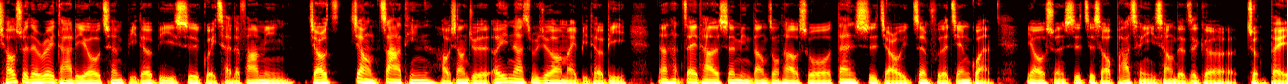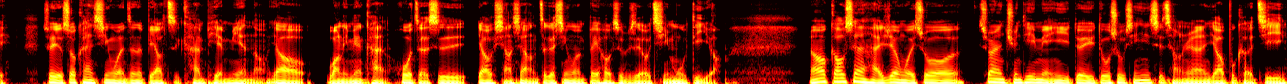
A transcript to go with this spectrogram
桥水的瑞达利欧称比特币是鬼才的发明。假如这样乍听，好像觉得，哎，那是不是就要买比特币？那他在他的声明当中，他有说，但是假如政府的监管要损失至少八成以上的这个准备。所以有时候看新闻真的不要只看片面哦，要往里面看，或者是要想想这个新闻背后是不是有其目的哦。然后高盛还认为说，虽然群体免疫对于多数新兴市场仍然遥不可及，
